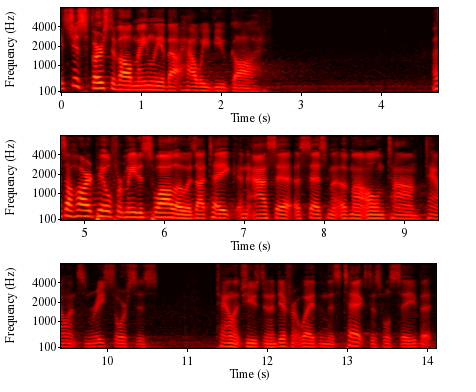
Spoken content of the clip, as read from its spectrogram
it's just first of all mainly about how we view God. That's a hard pill for me to swallow as I take an asset assessment of my own time, talents, and resources. Talents used in a different way than this text, as we'll see, but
